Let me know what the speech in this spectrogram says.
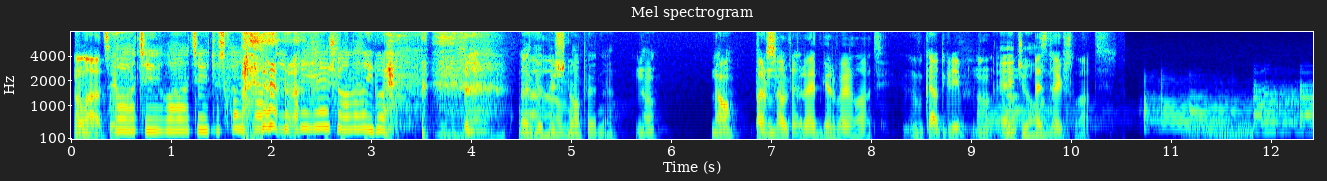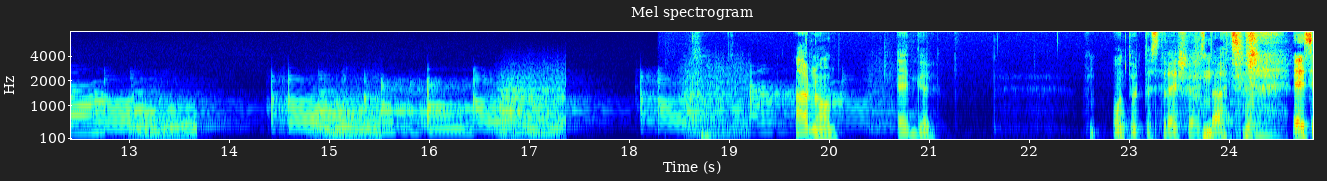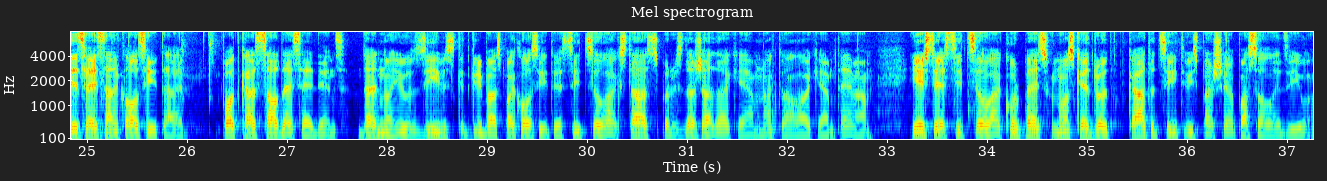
Lācija. Lācija, lācija, tu kā priekšā lielīgo. Negribu Um, bišķi nopietnāk. Nu, nu parunāt. par Edgars vai Lāciju? Kādu gribi? Nu, Edžu. Es teikšu Lācis. Arnold. Edgars. Un tur tas trešais tāds. Esiet sveicināti klausītāji. Podkāsts saldais ēdiens. Daļa no jūsu dzīves, kad gribās paklausīties citu cilvēku stāstus par visdažādākajām un aktuālākajām tēmām. Iesties citu cilvēku kurpēs un noskaidrot, kā tad citi vispār šajā pasaulē dzīvo.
